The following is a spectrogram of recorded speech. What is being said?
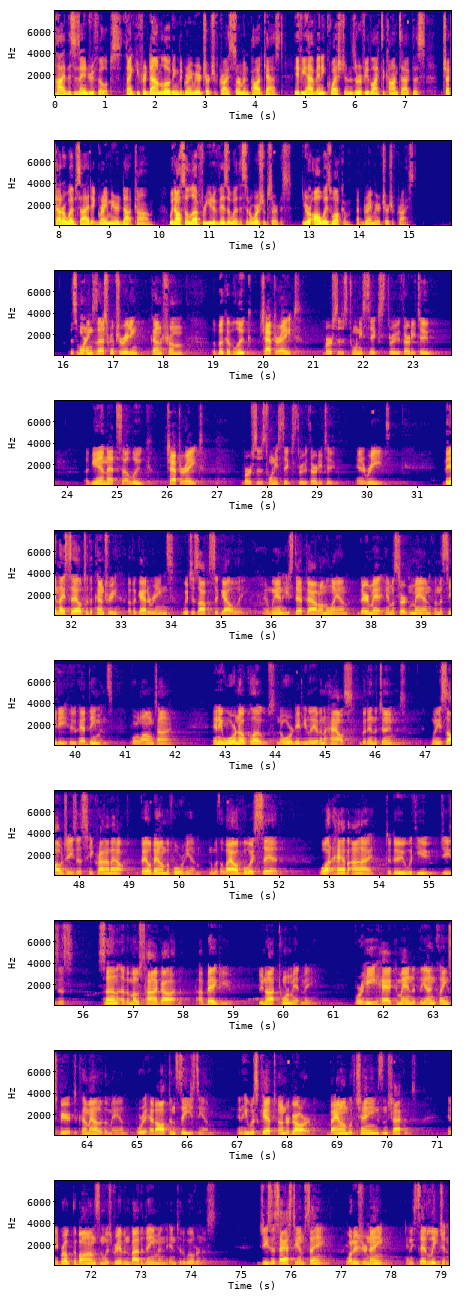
Hi, this is Andrew Phillips. Thank you for downloading the Graymere Church of Christ Sermon Podcast. If you have any questions or if you'd like to contact us, check out our website at graymere.com. We'd also love for you to visit with us in a worship service. You are always welcome at Graymere Church of Christ. This morning's uh, scripture reading comes from the book of Luke, chapter 8, verses 26 through 32. Again, that's uh, Luke, chapter 8, verses 26 through 32 and it reads Then they sailed to the country of the Gadarenes, which is opposite Galilee. And when he stepped out on the land, there met him a certain man from the city who had demons for a long time. And he wore no clothes, nor did he live in a house, but in the tombs. When he saw Jesus, he cried out, fell down before him, and with a loud voice said, What have I to do with you, Jesus, Son of the Most High God? I beg you, do not torment me. For he had commanded the unclean spirit to come out of the man, for it had often seized him, and he was kept under guard, bound with chains and shackles. And he broke the bonds and was driven by the demon into the wilderness. Jesus asked him, saying, What is your name? And he said, Legion,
